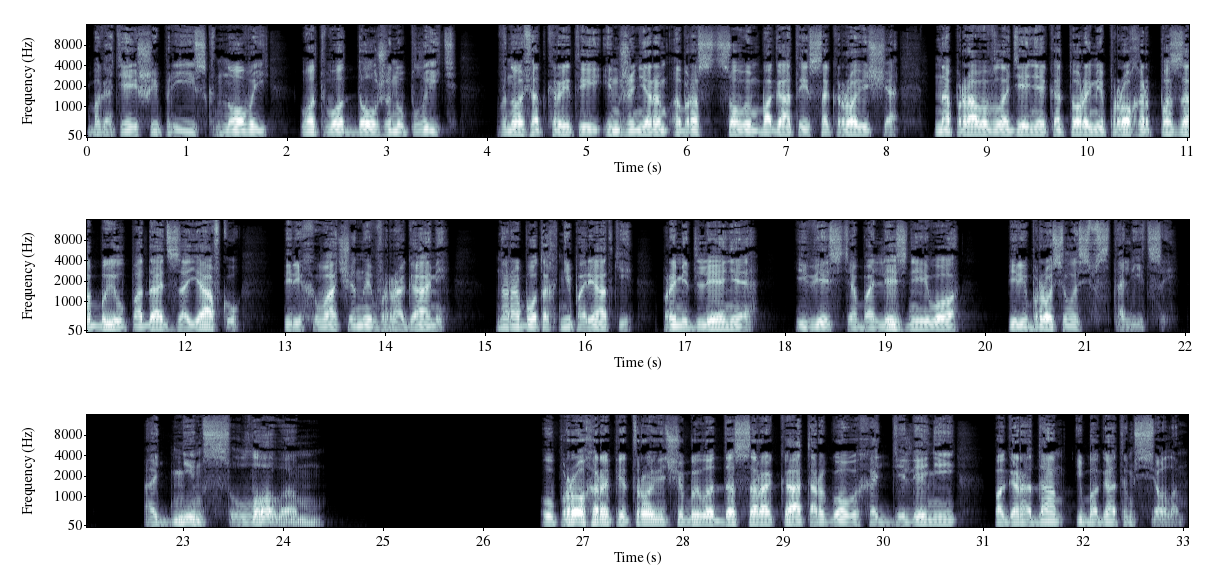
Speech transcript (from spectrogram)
Богатейший прииск, новый, вот-вот должен уплыть. Вновь открытые инженером Образцовым богатые сокровища, на право владения которыми Прохор позабыл подать заявку, перехвачены врагами. На работах непорядки — промедление, и весть о болезни его перебросилась в столицы. Одним словом... У Прохора Петровича было до сорока торговых отделений по городам и богатым селам.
